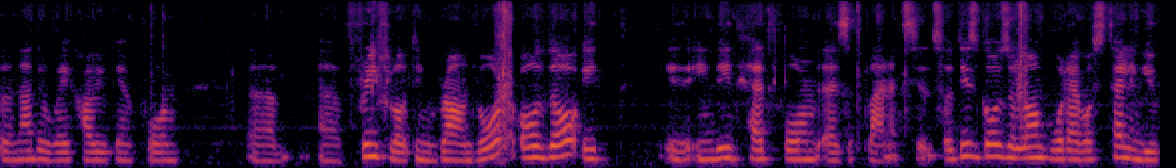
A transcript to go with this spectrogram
another way how you can form um, free-floating brown dwarf, although it indeed had formed as a planet. So this goes along what I was telling you,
